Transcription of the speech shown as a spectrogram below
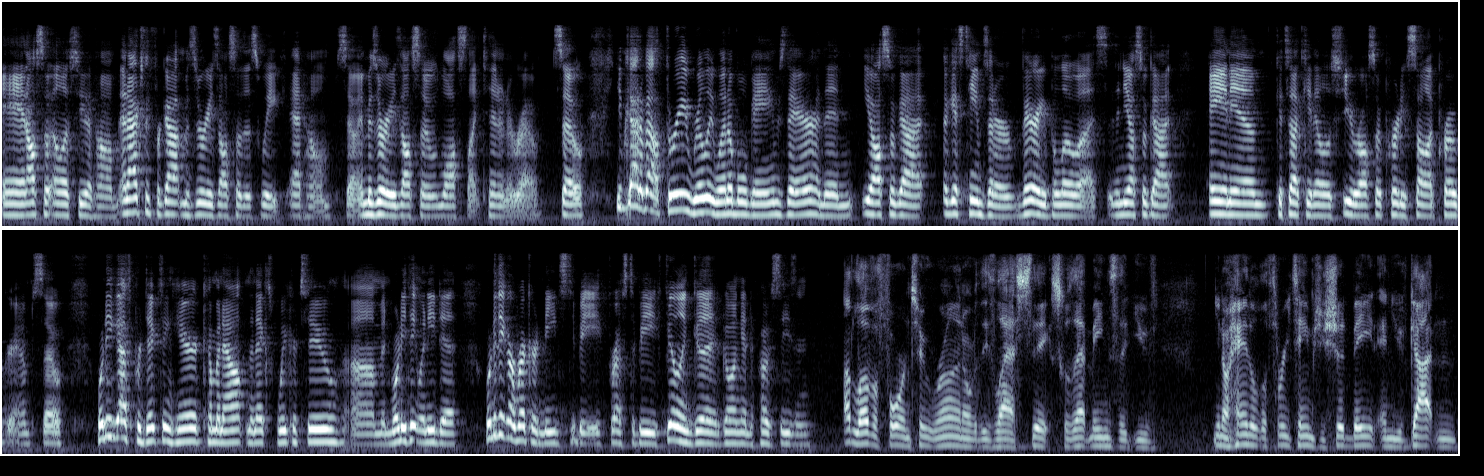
and also LSU at home. And I actually forgot Missouri is also this week at home. So and Missouri has also lost like ten in a row. So you've got about three really winnable games there, and then you also got I guess teams that are very below us, and then you also got a&M, Kentucky, and LSU are also pretty solid programs. So, what are you guys predicting here coming out in the next week or two? Um, and what do you think we need to? What do you think our record needs to be for us to be feeling good going into postseason? I'd love a four and two run over these last six because that means that you've, you know, handled the three teams you should beat, and you've gotten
